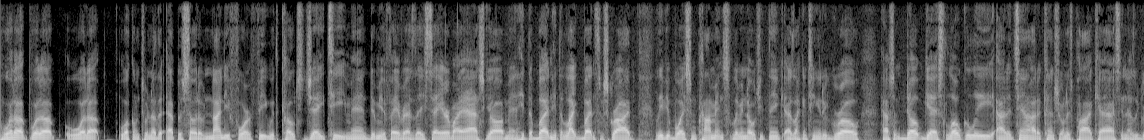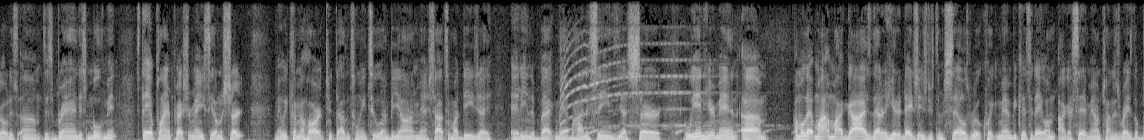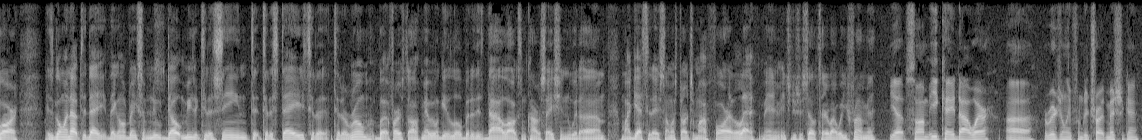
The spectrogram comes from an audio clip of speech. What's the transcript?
What up, what up, what up? Welcome to another episode of 94 Feet with Coach JT. Man, do me a favor, as they say, everybody ask y'all, man, hit the button, hit the like button, subscribe, leave your boys some comments, let me know what you think as I continue to grow, have some dope guests locally, out of town, out of country on this podcast, and as we grow this um this brand, this movement, stay applying pressure, man. You see it on the shirt. Man, we coming hard 2022 and beyond, man. Shout out to my DJ, Eddie in the back, man, behind the scenes. Yes, sir. We in here, man. Um, I'm gonna let my, my guys that are here today just introduce themselves real quick, man, because today I'm like I said, man, I'm trying to just raise the bar. It's going up today. They're gonna bring some new dope music to the scene, to, to the stage, to the to the room. But first off, man, we're gonna get a little bit of this dialogue, some conversation with um my guest today. So I'm gonna start to my far left, man. Introduce yourself to everybody where you from, man. Yep. So I'm Ek Dotware, uh, originally from Detroit, Michigan,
